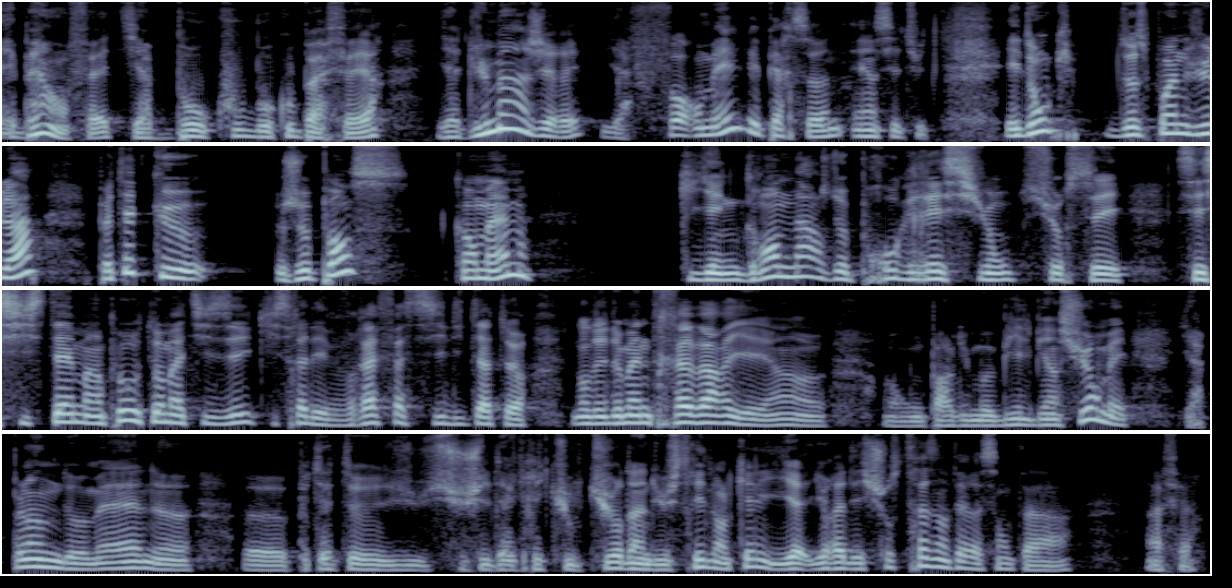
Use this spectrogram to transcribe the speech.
eh bien, en fait, il y a beaucoup, beaucoup à faire. Il y a de l'humain à gérer, il y a former les personnes, et ainsi de suite. Et donc, de ce point de vue-là, peut-être que je pense quand même qu'il y a une grande marge de progression sur ces, ces, systèmes un peu automatisés qui seraient des vrais facilitateurs dans des domaines très variés. Hein. On parle du mobile, bien sûr, mais il y a plein de domaines, euh, peut-être euh, du sujet d'agriculture, d'industrie, dans lesquels il y, aurait des choses très intéressantes à, à faire.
